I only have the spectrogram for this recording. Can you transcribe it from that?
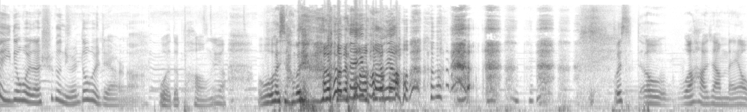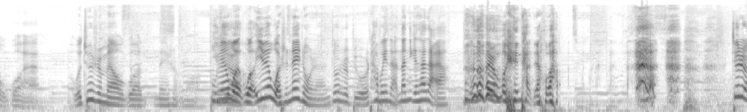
也一定会的，是个女人都会这样的。我的朋友，我想不起来我的没朋友，我呃，我好像没有过哎，我确实没有过那什么，因为我我因为我是那种人，就是比如他不给你打，那你给他打呀，为什么不给你打电话？就是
